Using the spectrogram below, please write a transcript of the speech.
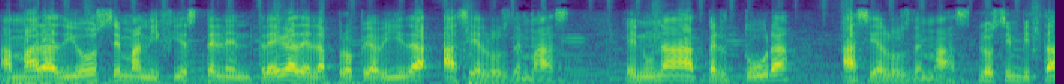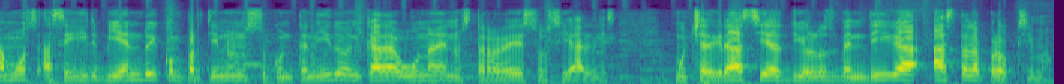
Amar a Dios se manifiesta en la entrega de la propia vida hacia los demás, en una apertura hacia los demás. Los invitamos a seguir viendo y compartiendo nuestro contenido en cada una de nuestras redes sociales. Muchas gracias, Dios los bendiga, hasta la próxima.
